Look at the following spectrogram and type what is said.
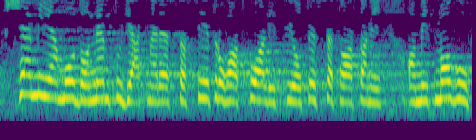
Semmilyen módon nem tudják már ezt a szétrohadt koalíciót összetartani, amit maguk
